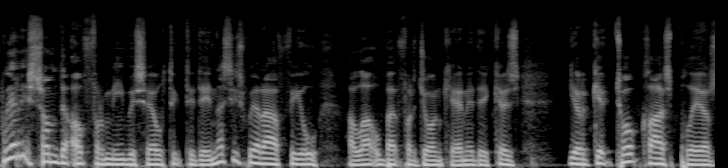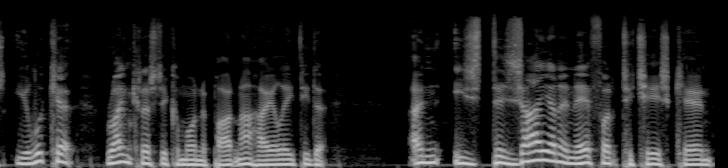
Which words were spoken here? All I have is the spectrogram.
Where it summed it up for me with Celtic today, and this is where I feel a little bit for John Kennedy because you get top class players. You look at Ryan Christie come on the part, and I highlighted it, and his desire and effort to chase Ken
